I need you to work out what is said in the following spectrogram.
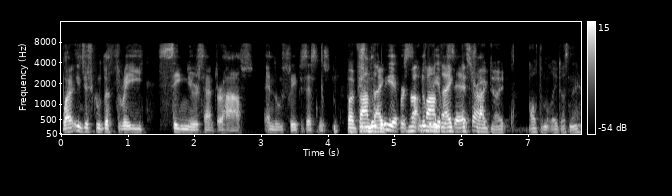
Why don't you just go the three senior centre halves in those three positions? But Van Dijk, ever- Van Dijk gets dragged out ultimately, doesn't he?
